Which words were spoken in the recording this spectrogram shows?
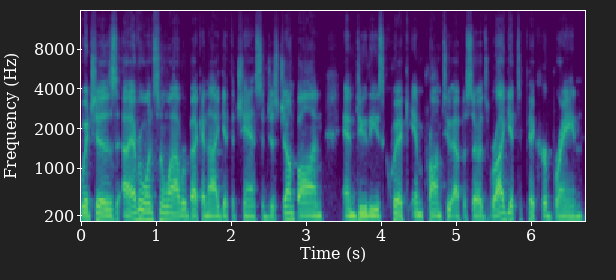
Which is uh, every once in a while, Rebecca and I get the chance to just jump on and do these quick impromptu episodes where I get to pick her brain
